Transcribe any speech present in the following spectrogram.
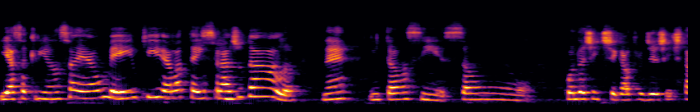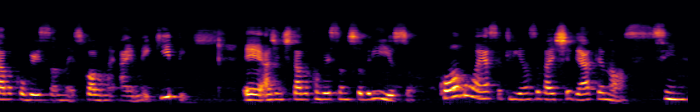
e essa criança é o meio que ela tem para ajudá-la, né? Então, assim, são. Quando a gente chegar outro dia, a gente estava conversando na escola, uma, uma equipe, é, a gente estava conversando sobre isso. Como essa criança vai chegar até nós? Sim.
